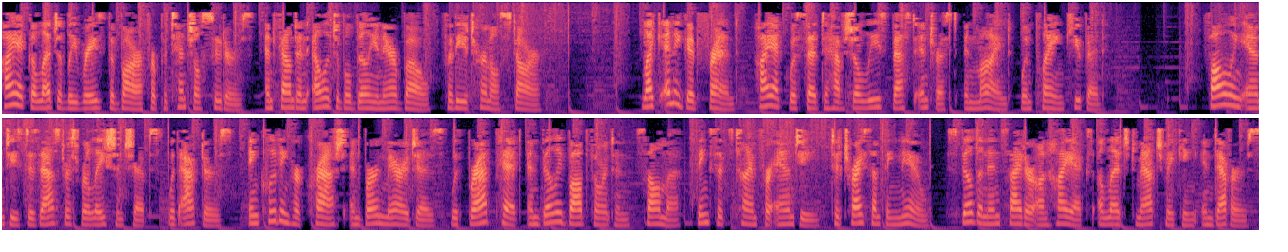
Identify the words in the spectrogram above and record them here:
Hayek allegedly raised the bar for potential suitors and found an eligible billionaire beau for the eternal star. Like any good friend, Hayek was said to have Jolie's best interest in mind when playing Cupid. Following Angie's disastrous relationships with actors, including her crash and burn marriages with Brad Pitt and Billy Bob Thornton, Salma thinks it's time for Angie to try something new, spilled an insider on Hayek's alleged matchmaking endeavors.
